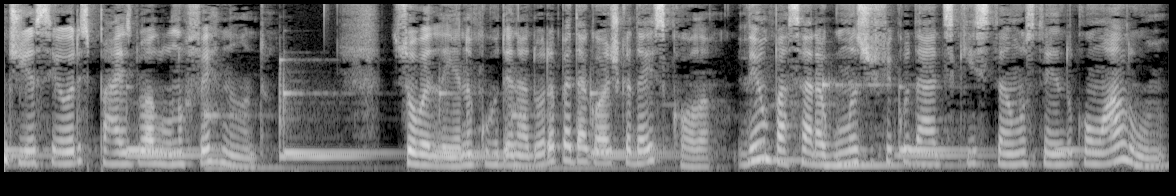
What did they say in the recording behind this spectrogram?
Bom dia, senhores pais do aluno Fernando. Sou Helena, coordenadora pedagógica da escola. Venho passar algumas dificuldades que estamos tendo com o aluno.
